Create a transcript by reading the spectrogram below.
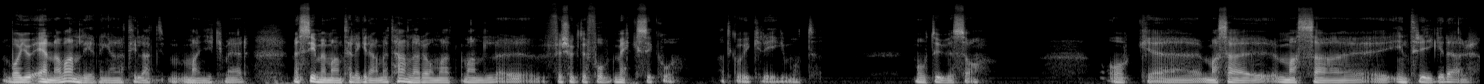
var ju en av anledningarna till att man gick med. Men Zimmermann-telegrammet handlade om att man försökte få Mexiko att gå i krig mot, mot USA. Och massa, massa intriger där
